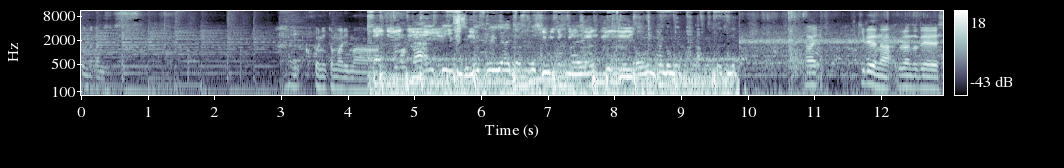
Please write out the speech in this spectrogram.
こんな感じです。はい、ここに泊まります。はい、綺麗なグラウンドです。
